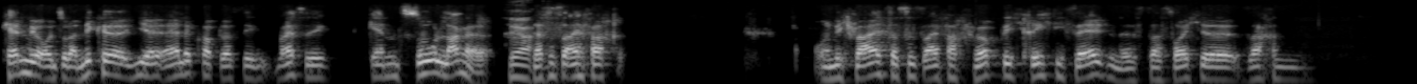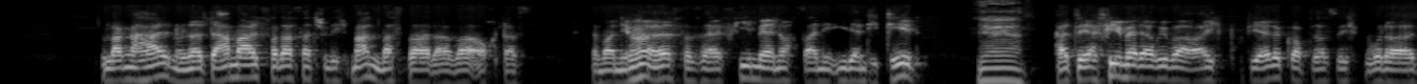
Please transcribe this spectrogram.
kennen wir uns. Oder Nicke hier, Helicopters, den, weißt du, wir kennen so lange. Ja. Das ist einfach, und ich weiß, dass es einfach wirklich richtig selten ist, dass solche Sachen so lange halten. Und damals war das natürlich Mann, was da, da war auch das, wenn man jünger ist, dass er viel mehr noch seine Identität Ja, ja. hatte ja viel mehr darüber, ich die Helikopter, ich, oder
